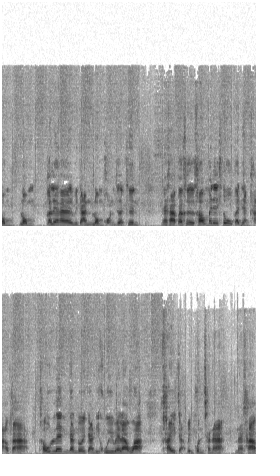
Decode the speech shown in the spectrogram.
ล้มล้มก็เรียกว่ามีการล้มผลเกิดขึ้นนะครับ ก็คือเขาไม่ได้สู้กันอย่างขาวสะอาดเขาเล่นกันโดยการที่คุยไว้แล้วว่า ใครจะเป็นคนชนะนะครับ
